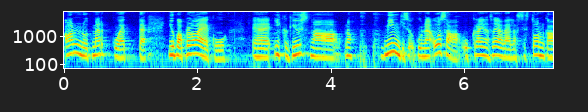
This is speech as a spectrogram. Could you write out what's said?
andnud märku, et juba praegu eh, ikkagi üsna noh, mingisugune osa Ukraina sõjaväelastest on ka,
